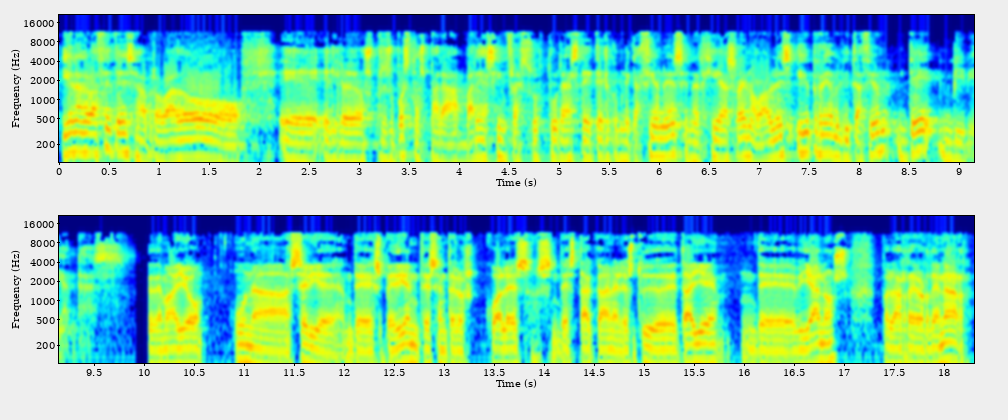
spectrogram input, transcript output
Y en Albacete se ha aprobado eh, los presupuestos para varias infraestructuras de telecomunicaciones, energías renovables y rehabilitación de viviendas. De mayo una serie de expedientes entre los cuales destacan el estudio de detalle de Villanos para reordenar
